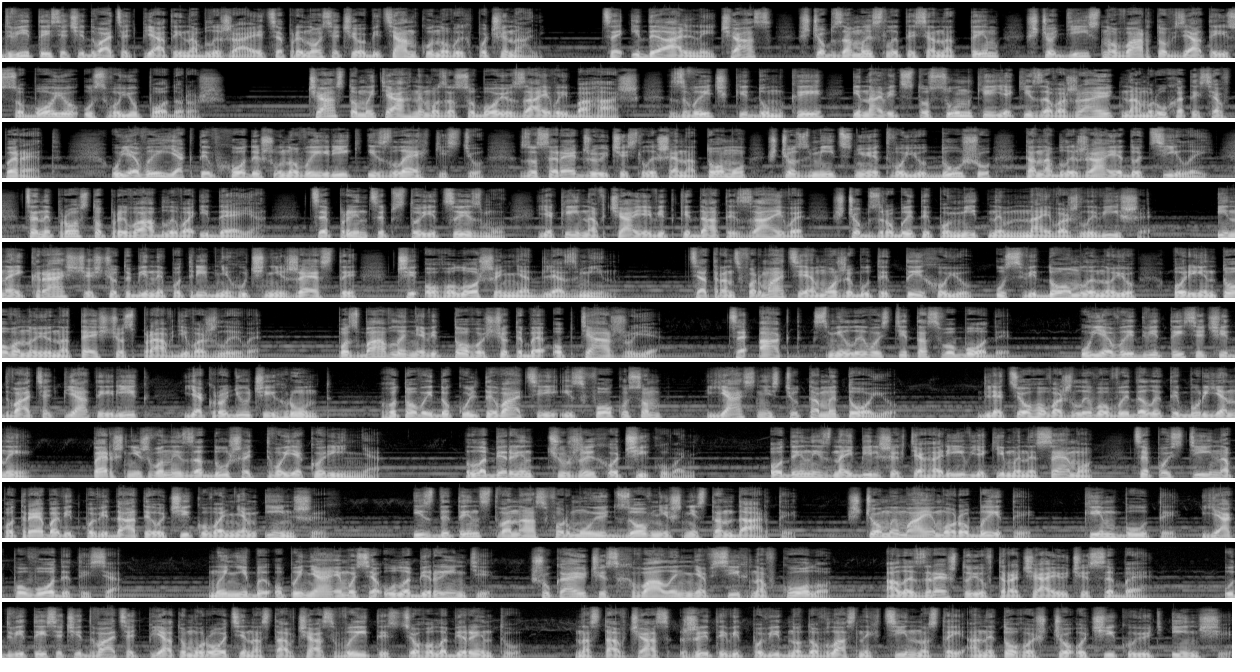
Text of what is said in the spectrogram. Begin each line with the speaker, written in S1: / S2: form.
S1: 2025 наближається, приносячи обіцянку нових починань. Це ідеальний час, щоб замислитися над тим, що дійсно варто взяти із собою у свою подорож. Часто ми тягнемо за собою зайвий багаж, звички, думки і навіть стосунки, які заважають нам рухатися вперед. Уяви, як ти входиш у новий рік із легкістю, зосереджуючись лише на тому, що зміцнює твою душу та наближає до цілей. Це не просто приваблива ідея, це принцип стоїцизму, який навчає відкидати зайве, щоб зробити помітним найважливіше. І найкраще, що тобі не потрібні гучні жести чи оголошення для змін. Ця трансформація може бути тихою, усвідомленою, орієнтованою на те, що справді важливе. Позбавлення від того, що тебе обтяжує, це акт сміливості та свободи. Уяви 2025 рік як родючий ґрунт, готовий до культивації із фокусом, ясністю та метою. Для цього важливо видалити бур'яни, перш ніж вони задушать твоє коріння. Лабіринт чужих очікувань. Один із найбільших тягарів, які ми несемо, це постійна потреба відповідати очікуванням інших. Із дитинства нас формують зовнішні стандарти, що ми маємо робити, ким бути, як поводитися. Ми ніби опиняємося у лабіринті, шукаючи схвалення всіх навколо, але зрештою втрачаючи себе. У 2025 році настав час вийти з цього лабіринту. Настав час жити відповідно до власних цінностей, а не того, що очікують інші.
